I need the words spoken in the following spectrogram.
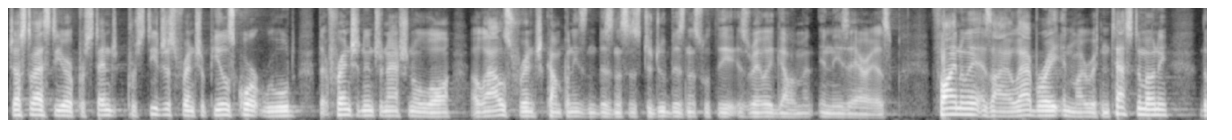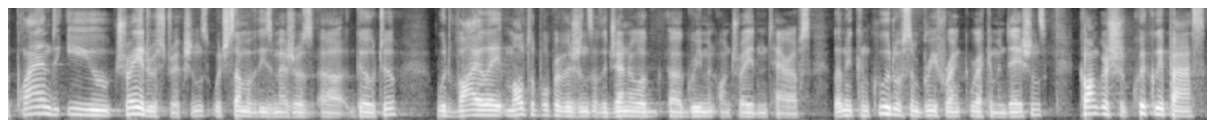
Just last year, a prestigious French appeals court ruled that French and international law allows French companies and businesses to do business with the Israeli government in these areas. Finally, as I elaborate in my written testimony, the planned EU trade restrictions, which some of these measures uh, go to, would violate multiple provisions of the General Agreement on Trade and Tariffs. Let me conclude with some brief recommendations. Congress should quickly pass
